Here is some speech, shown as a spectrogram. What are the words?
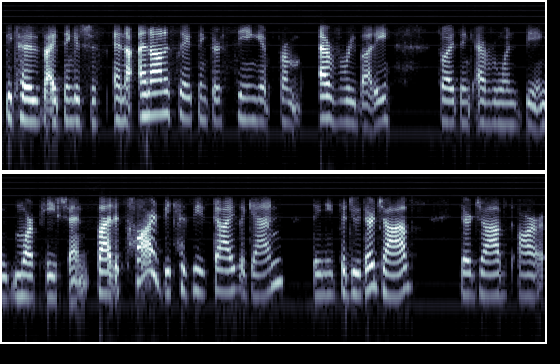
because I think it's just and and honestly, I think they're seeing it from everybody. So I think everyone's being more patient. But it's hard because these guys, again, they need to do their jobs. Their jobs are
